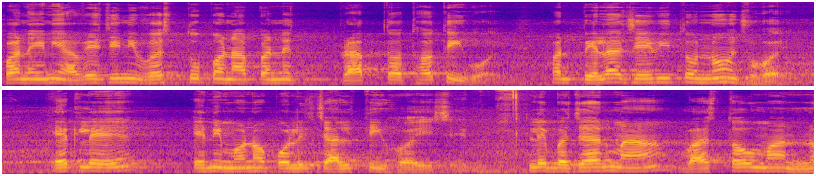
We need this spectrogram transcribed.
પણ એની અવેજીની વસ્તુ પણ આપણને પ્રાપ્ત થતી હોય. પણ પહેલાં જેવી તો ન જ હોય. એટલે એની મોનોપોલી ચાલતી હોય છે. એટલે બજારમાં વાસ્તવમાં ન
